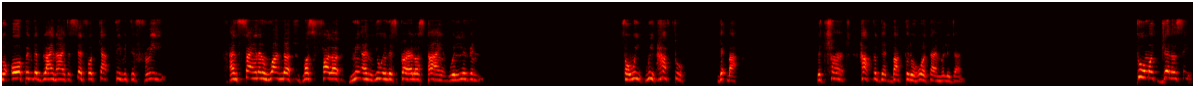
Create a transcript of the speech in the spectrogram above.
to open the blind eye, to set for captivity free and sign and wonder must follow me and you in this perilous time we live in. So we, we have to get back. The church have to get back to the whole time religion. Too much jealousy.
